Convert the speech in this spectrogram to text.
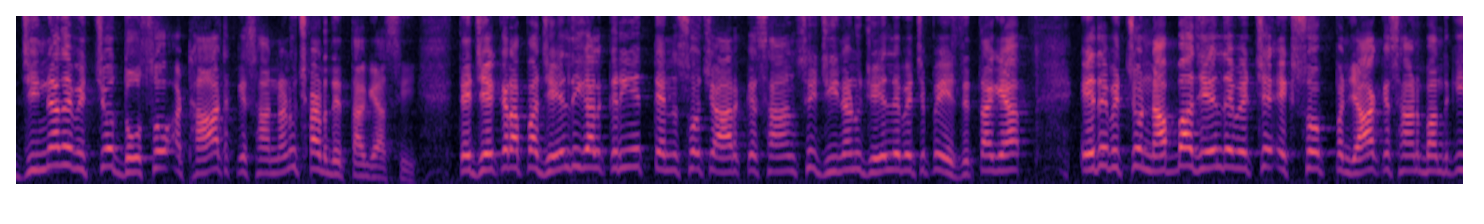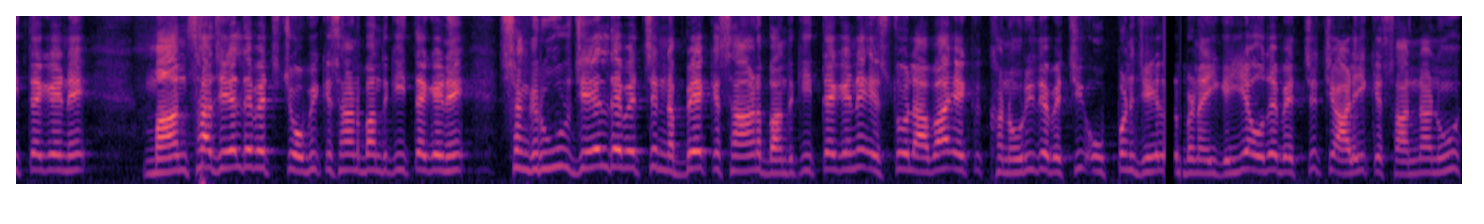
ਜਿਨ੍ਹਾਂ ਦੇ ਵਿੱਚੋਂ 268 ਕਿਸਾਨਾਂ ਨੂੰ ਛੱਡ ਦਿੱਤਾ ਗਿਆ ਸੀ। ਤੇ ਜੇਕਰ ਆਪਾਂ ਜੇਲ੍ਹ ਦੀ ਗੱਲ ਕਰੀਏ 304 ਕਿਸਾਨ ਸੀ ਜਿਨ੍ਹਾਂ ਨੂੰ ਜੇਲ੍ਹ ਦੇ ਵਿੱਚ ਭੇਜ ਦਿੱਤਾ ਗਿਆ। ਇਹਦੇ ਵਿੱਚੋਂ ਨਾਭਾ ਜੇਲ੍ਹ ਦੇ ਵਿੱਚ 150 ਕਿਸਾਨ ਬੰਦ ਕੀਤੇ ਗਏ ਨੇ। ਮਾਨਸਾ ਜੇਲ੍ਹ ਦੇ ਵਿੱਚ 24 ਕਿਸਾਨ ਬੰਦ ਕੀਤੇ ਗਏ ਨੇ। ਸੰਗਰੂਰ ਜੇਲ੍ਹ ਦੇ ਵਿੱਚ 90 ਕਿਸਾਨ ਬੰਦ ਕੀਤੇ ਗਏ ਨੇ। ਇਸ ਤੋਂ ਇਲਾਵਾ ਇੱਕ ਖਨੌਰੀ ਦੇ ਵਿੱਚ ਹੀ ਓਪਨ ਜੇਲ੍ਹ ਬਣਾਈ ਗਈ ਹੈ। ਉਹਦੇ ਵਿੱਚ 40 ਕਿਸਾਨਾਂ ਨੂੰ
